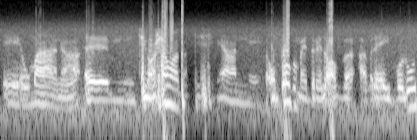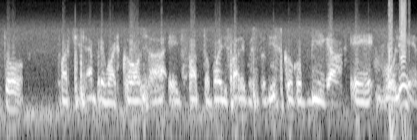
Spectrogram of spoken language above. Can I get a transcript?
e umana. Eh, ci conosciamo da tantissimi anni, un po' come Dre Love avrei voluto farci sempre qualcosa e il fatto poi di fare questo disco con Biga e voler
